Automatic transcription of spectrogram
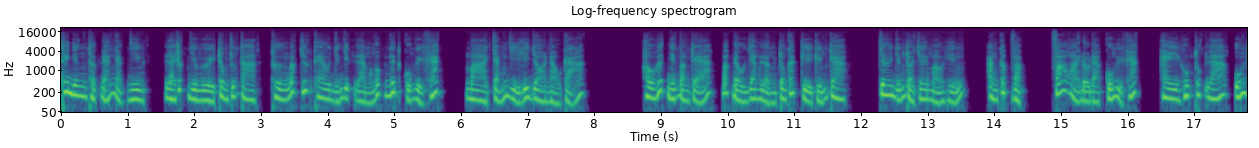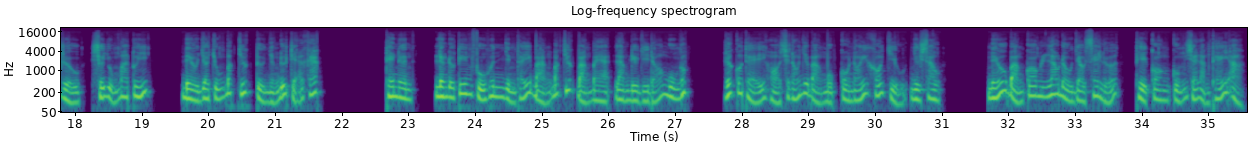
Thế nhưng thật đáng ngạc nhiên là rất nhiều người trong chúng ta thường bắt chước theo những việc làm ngốc nghếch của người khác mà chẳng vì lý do nào cả. Hầu hết những bạn trẻ bắt đầu gian lận trong các kỳ kiểm tra, chơi những trò chơi mạo hiểm, ăn cắp vặt, phá hoại đồ đạc của người khác hay hút thuốc lá, uống rượu, sử dụng ma túy đều do chúng bắt chước từ những đứa trẻ khác. Thế nên, lần đầu tiên phụ huynh nhìn thấy bạn bắt chước bạn bè làm điều gì đó ngu ngốc, rất có thể họ sẽ nói với bạn một câu nói khó chịu như sau. Nếu bạn con lao đầu vào xe lửa thì con cũng sẽ làm thế à?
